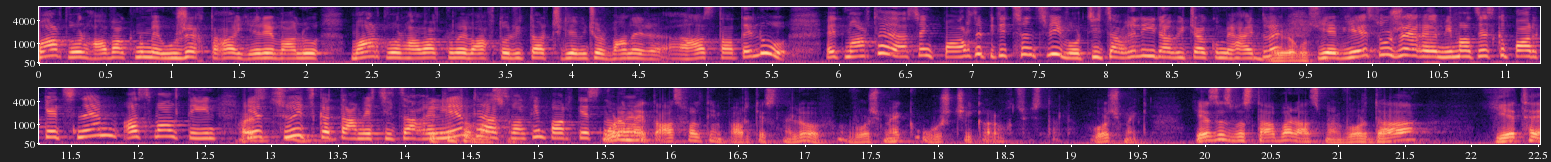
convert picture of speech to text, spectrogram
մարդ որ հավակնում է ուժեղ տղա Երևալու, մարդ որ հավակնում է ավտորիտար, չգիտեմ ինչ որ բաներ հաստատելու, այդ մարդը, ասենք, parze պիտի ցնցվի, որ ծիծաղելի իրավիճակում է հայտնվել եւ ես ուժեղ եմ, հիմա ձեզ կպարկեցնեմ ասֆալտին, ես ցույց կտամ, ես ծիծաղելի եմ, թե ասֆալտին պարկեցնեմ։ Ուրեմն այդ ասֆալտին պարկեցնելով ոչ մեկ ուժ չի կարող ցույց տալ ոչ մեկ։ Ես ես վստահաբար ասում եմ, որ դա եթե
